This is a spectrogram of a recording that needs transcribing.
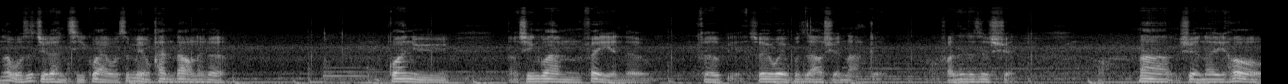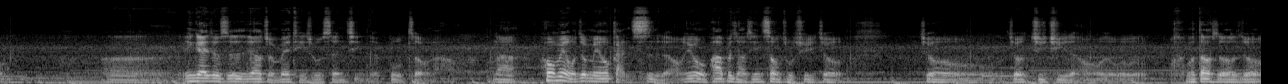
那我是觉得很奇怪，我是没有看到那个关于新冠肺炎的。科别，所以我也不知道选哪个，反正就是选。那选了以后，呃，应该就是要准备提出申请的步骤了。那后面我就没有赶试了，因为我怕不小心送出去就就就 GG 了。我我我到时候就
